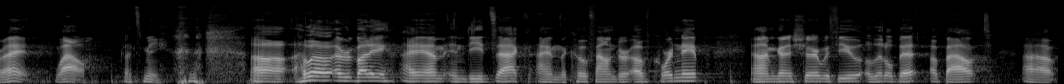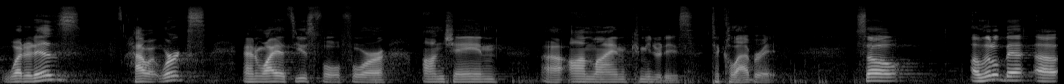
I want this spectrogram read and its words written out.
right. Wow, that's me. uh, hello, everybody. I am indeed Zach. I am the co-founder of Coordinape, and I'm going to share with you a little bit about uh, what it is, how it works, and why it's useful for on-chain, uh, online communities to collaborate. So, a little bit uh,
